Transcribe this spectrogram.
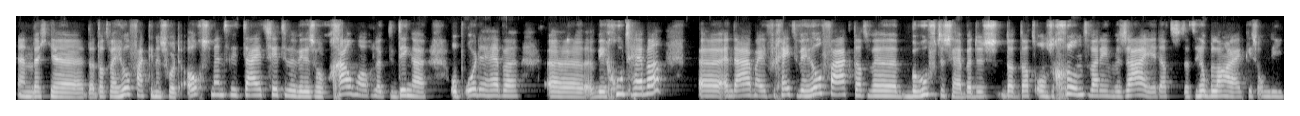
En dat, je, dat, dat we heel vaak in een soort oogstmentaliteit zitten. We willen zo gauw mogelijk de dingen op orde hebben, uh, weer goed hebben. en daarmee vergeten we heel vaak dat we behoeftes hebben. Dus dat, dat onze grond waarin we zaaien, dat het heel belangrijk is om die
